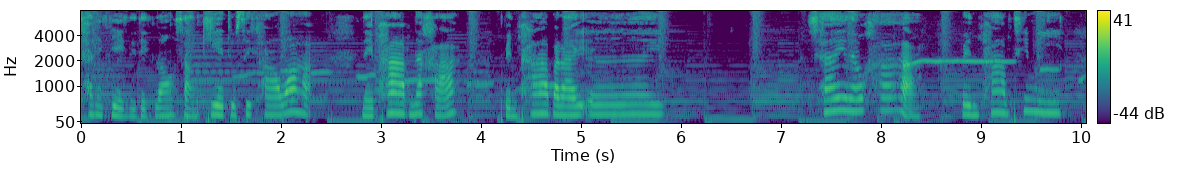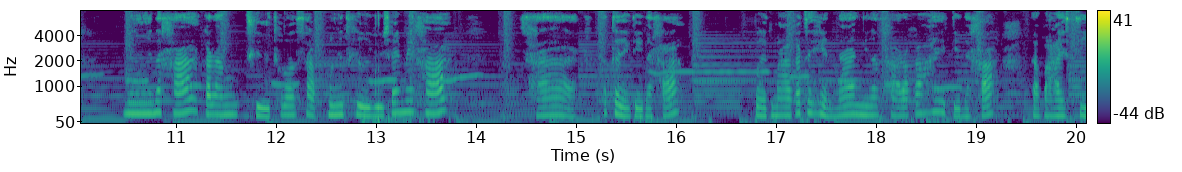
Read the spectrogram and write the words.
ค่ะเด็กๆเด็กๆลองสังเกตดูสิคะว่า ในภาพนะคะ เป็นภาพอะไรเอ่ยใช่แล้วค่ะ เป็นภาพที่มีมือนะคะกำลังถือโทรศัพท์มือถืออยู่ใช่ไหมคะ ค่ะ ถ้าเกิดเด็กๆนะคะ เปิดมาก็จะเห็นหน้านี้นะคะ แล้วก็ให้เด็กๆนะคะ ระบายสี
